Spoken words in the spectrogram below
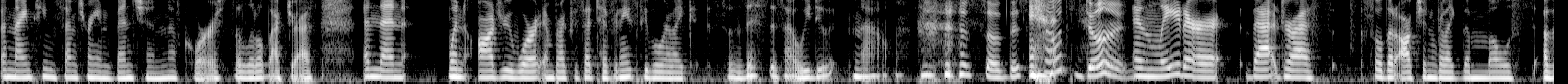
a 19th century invention, of course, the little black dress. And then when Audrey wore it in Breakfast at Tiffany's, people were like, "So this is how we do it now." so this is how it's done. And later, that dress sold at auction for like the most of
